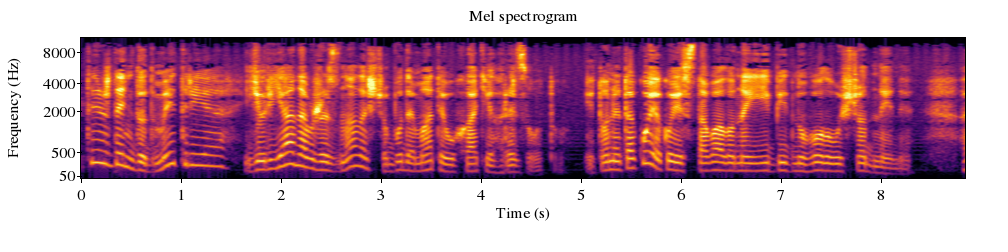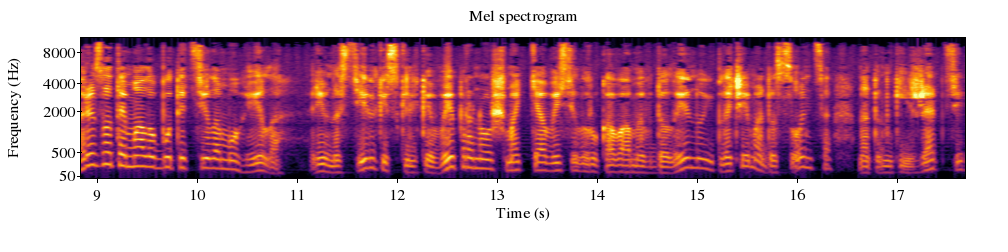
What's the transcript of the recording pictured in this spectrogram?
тиждень до Дмитрія Юр'яна вже знала, що буде мати у хаті гризоту. І то не таку, якої ставало на її бідну голову щоднини. Гризоти мало бути ціла могила, рівно стільки, скільки випраного шмаття висіло рукавами в долину і плечима до сонця на тонкій жерці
